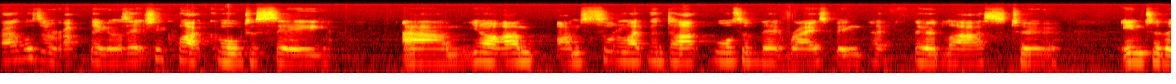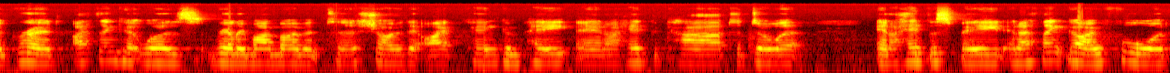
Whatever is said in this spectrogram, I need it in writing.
I was erupting. It was actually quite cool to see. Um, you know, I'm I'm sort of like the dark horse of that race, being picked third last to into the grid. I think it was really my moment to show that I can compete, and I had the car to do it and I had the speed. And I think going forward,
